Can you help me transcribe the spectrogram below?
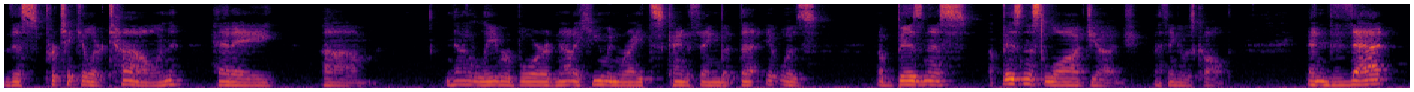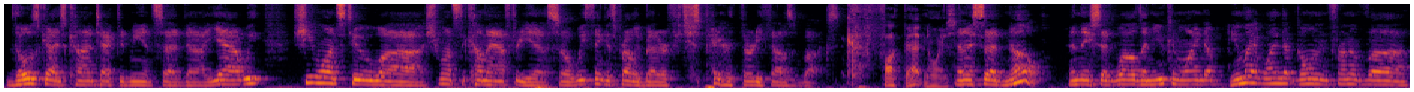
this particular town had a um, not a labor board, not a human rights kind of thing, but that it was a business a business law judge, I think it was called, and that." Those guys contacted me and said, uh, "Yeah, we she wants to uh, she wants to come after you, so we think it's probably better if you just pay her thirty thousand bucks." Fuck that noise. And I said, no. And they said, well, then you can wind up, you might wind up going in front of, uh,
